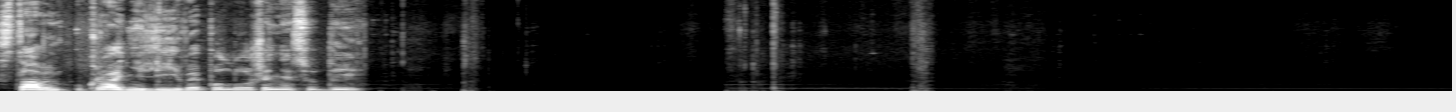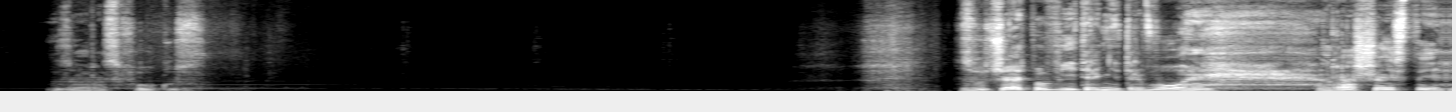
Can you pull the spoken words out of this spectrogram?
Ставимо у крайнє ліве положення сюди. Зараз фокус. Звучать повітряні тривоги. Рашисти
